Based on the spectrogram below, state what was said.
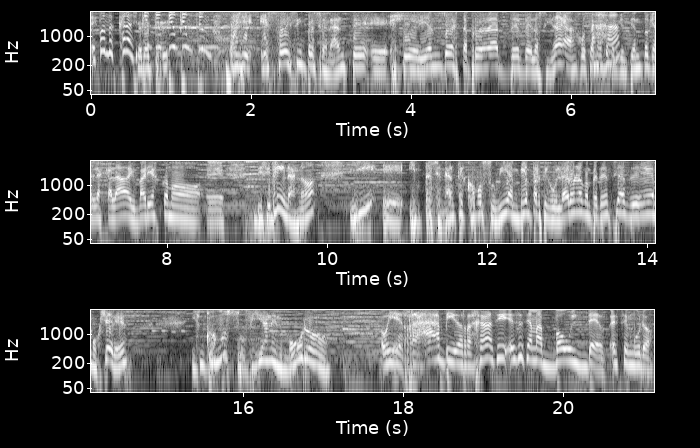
Es cuando escalas. oye, eso es impresionante. Eh, estuve viendo esta prueba de velocidad, justamente porque entiendo que en la escalada hay varias como eh, disciplinas, ¿no? Y eh, impresionante cómo subían, bien particular una competencia de mujeres, y cómo subían el muro. Oye, rápido, rajada, sí. Ese se llama boulder, ese muro.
